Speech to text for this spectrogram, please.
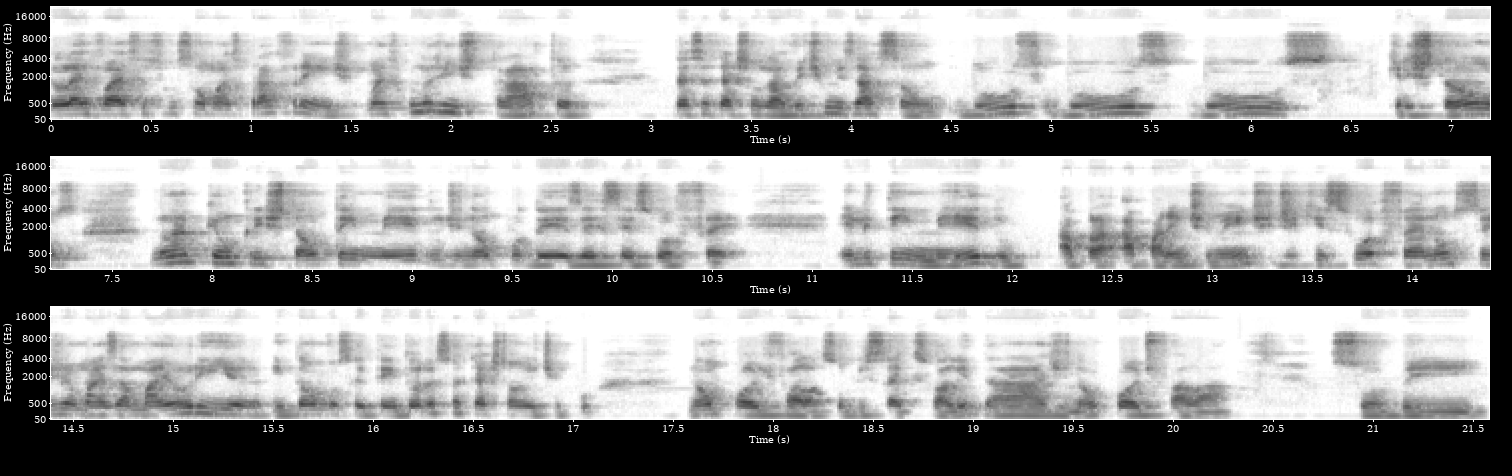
levar essa discussão mais para frente. Mas quando a gente trata dessa questão da vitimização dos, dos, dos cristãos, não é porque um cristão tem medo de não poder exercer sua fé ele tem medo, aparentemente, de que sua fé não seja mais a maioria. Então você tem toda essa questão de tipo, não pode falar sobre sexualidade, não pode falar sobre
